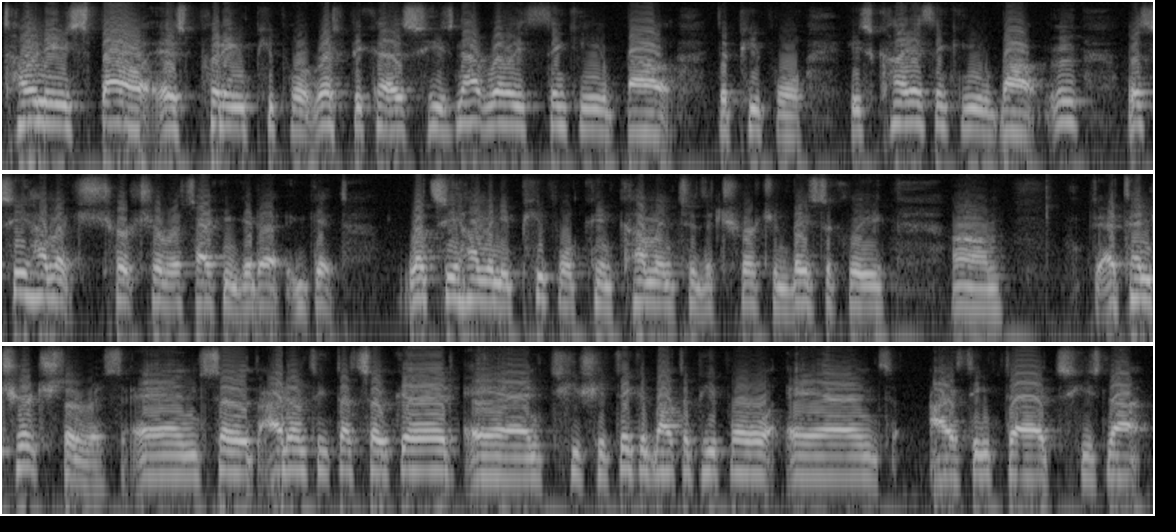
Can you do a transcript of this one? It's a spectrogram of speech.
Tony Spell is putting people at risk because he's not really thinking about the people. He's kind of thinking about, mm, let's see how much church service I can get. A, get let's see how many people can come into the church and basically um, attend church service. And so I don't think that's so good. And he should think about the people. And I think that he's not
